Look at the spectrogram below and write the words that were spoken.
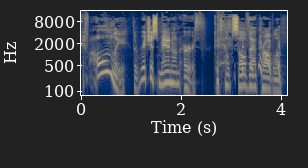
If only the richest man on Earth could help solve that problem.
